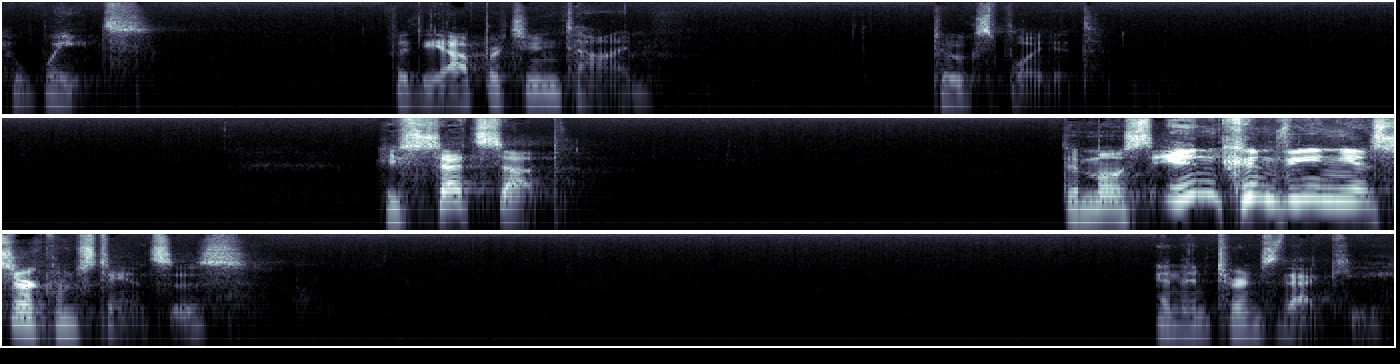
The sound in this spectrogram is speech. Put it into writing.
he waits for the opportune time to exploit it. He sets up the most inconvenient circumstances and then turns that key.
